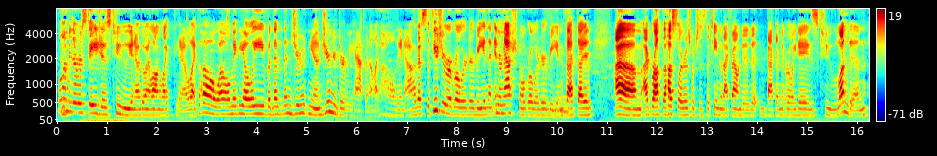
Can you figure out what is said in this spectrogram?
Well, I mean, there were stages too, you know, going along like, you know, like, oh, well, maybe I'll leave, but then, but then, junior, you know, junior derby happened. I'm like, oh, you know, that's the future of roller derby, and then international roller derby. In fact, I, um, I brought the Hustlers, which is the team that I founded back in the early days, to London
